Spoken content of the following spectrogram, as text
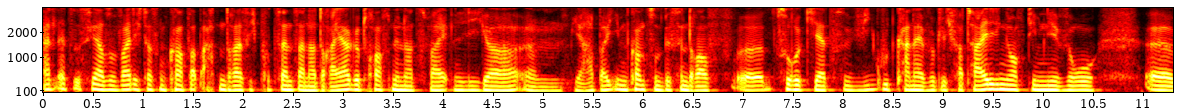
hat letztes Jahr, soweit ich das im Kopf habe, 38 Prozent seiner Dreier getroffen in der zweiten Liga. Ähm, ja, bei ihm kommt so ein bisschen drauf äh, zurück jetzt, wie gut kann er wirklich verteidigen auf dem Niveau, äh,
